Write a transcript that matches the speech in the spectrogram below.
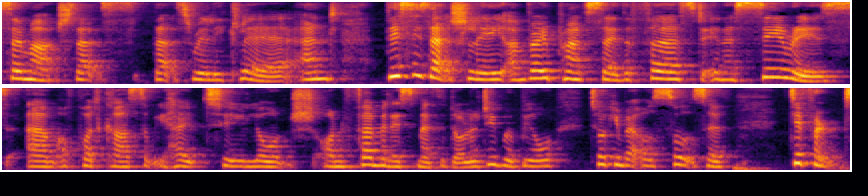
so much. That's that's really clear. And this is actually, I'm very proud to say, the first in a series um, of podcasts that we hope to launch on feminist methodology. We'll be all talking about all sorts of different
